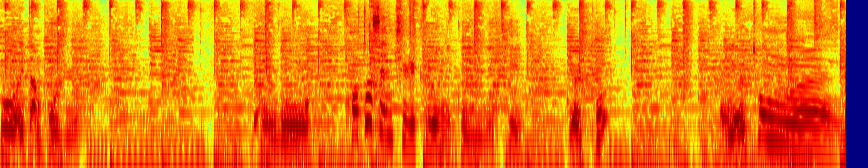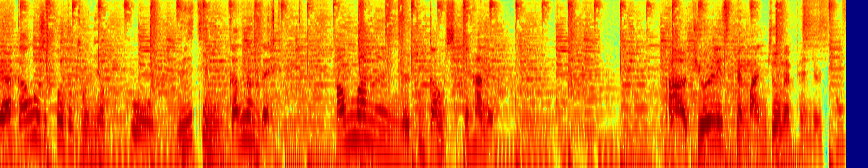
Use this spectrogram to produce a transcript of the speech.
뭐 일단 보류 그리고 쿼터 센츄리 크로니클 유니티 열통? 열통은 내가 까고 싶어도 돈이 없고 유니티는 깠는데 아무만은 열통 까고 싶긴 하네 아 듀얼리스 팩 만조 매 편 열통?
